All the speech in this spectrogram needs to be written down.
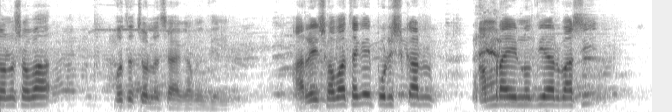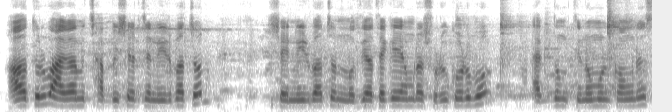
জনসভা হতে চলেছে আগামী দিন। আর এই সভা থেকেই পরিষ্কার, আমরা এই নদিয়ার বাসী হাওয়া তুলব আগামী ছাব্বিশের যে নির্বাচন সেই নির্বাচন নদিয়া থেকেই আমরা শুরু করব। একদম তৃণমূল কংগ্রেস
